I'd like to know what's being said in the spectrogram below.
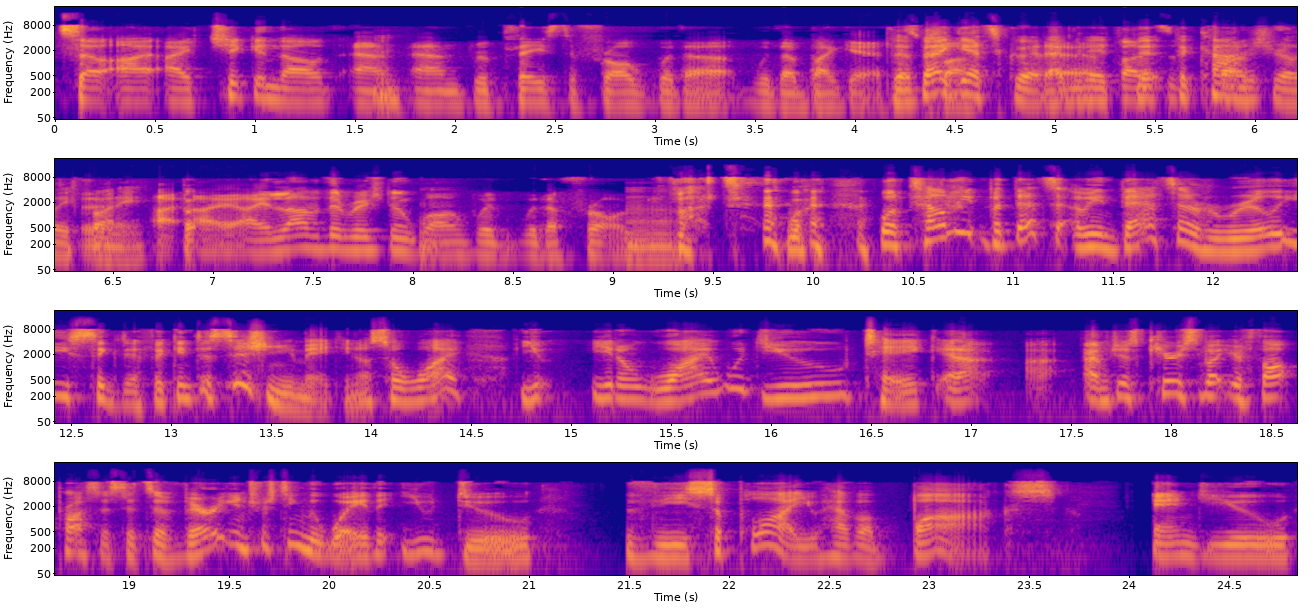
So I, I chickened out and, and replaced the frog with a with a baguette. The baguette's good. I mean, uh, it- the- the counter's really uh, funny. I, But- I, I love the original one with, with a frog, Uh. but well, well, tell me, but that's, I mean, that's a really significant decision you made, you know, so why, you, you know, why would you take, and I, I'm just curious about your thought process. It's a very interesting the way that you do the supply. You have a box and you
